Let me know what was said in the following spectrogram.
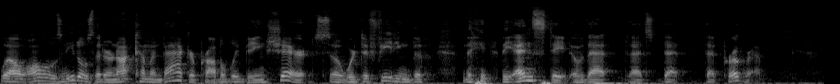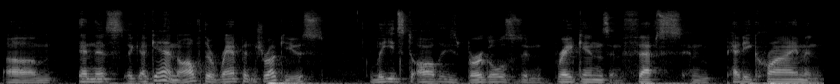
Well, all those needles that are not coming back are probably being shared. So we're defeating the the, the end state of that that that that program. Um, and this again, all of the rampant drug use leads to all these burgles and break-ins and thefts and petty crime and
